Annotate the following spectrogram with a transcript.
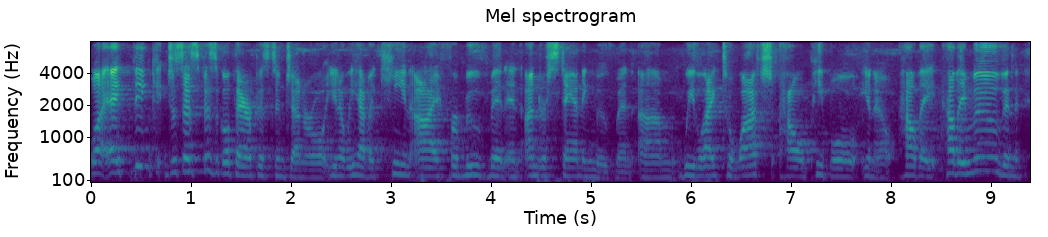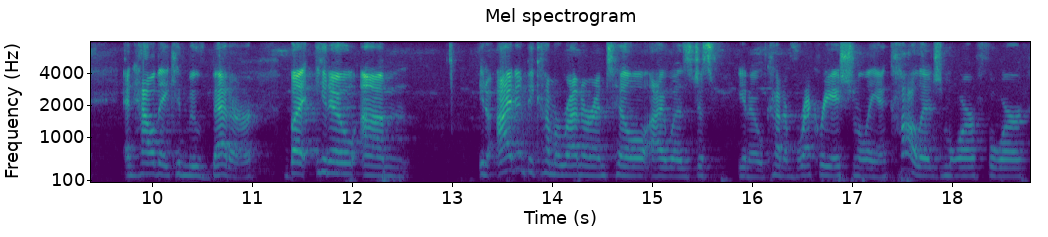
Well, I think just as physical therapists in general, you know, we have a keen eye for movement and understanding movement. Um, we like to watch how people, you know, how they how they move and and how they can move better. But you know, um, you know, I didn't become a runner until I was just, you know, kind of recreationally in college, more for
